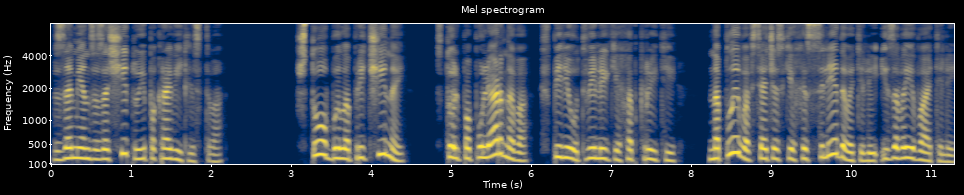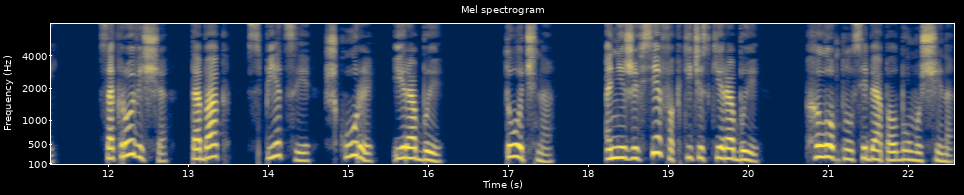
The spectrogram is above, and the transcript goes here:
взамен за защиту и покровительство. Что было причиной столь популярного в период великих открытий наплыва всяческих исследователей и завоевателей? Сокровища, табак, специи, шкуры и рабы. Точно. Они же все фактически рабы. Хлопнул себя по лбу мужчина.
